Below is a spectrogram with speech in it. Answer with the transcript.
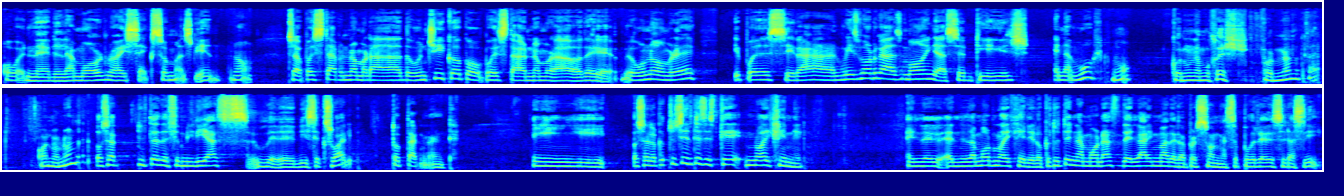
o en el amor no hay sexo más bien, ¿no? O sea, puedes estar enamorada de un chico, como puedes estar enamorado de, de un hombre, y puedes ir al mismo orgasmo y a sentir el amor, ¿no? Con una mujer, con una mujer, con una mujer. O sea, tú te definirías eh, bisexual. Totalmente. Y, o sea, lo que tú sientes es que no hay género. En el, en el amor no hay género, que tú te enamoras del alma de la persona, se podría decir así.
